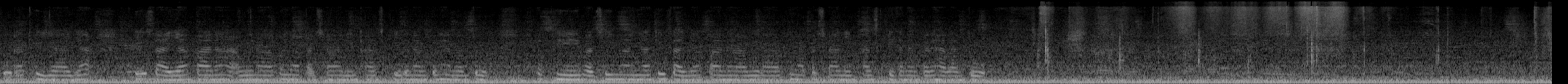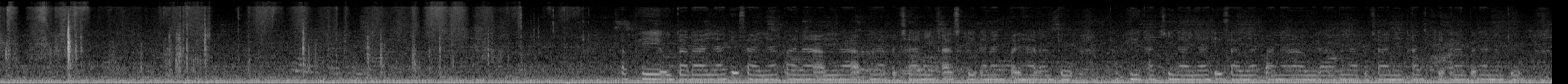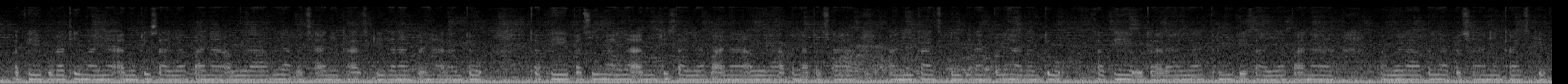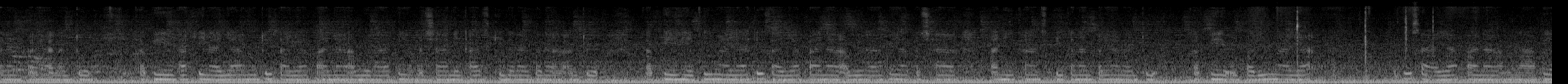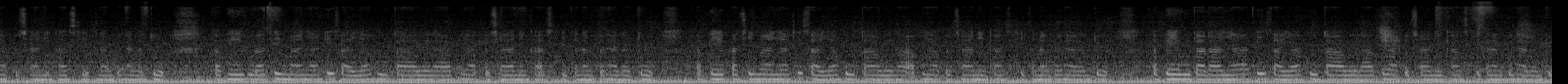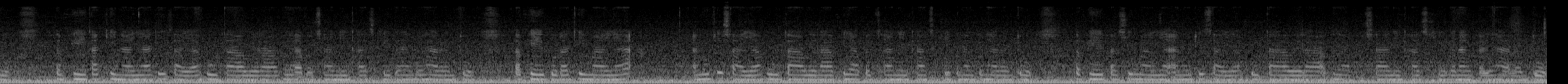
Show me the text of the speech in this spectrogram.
ปุรัติยายะที่สายะปานาหาเวลาพยาปชชานิคาสกิกนังปะหารันตุสัพเพปัชิมายะที่สายะปานาหาเวลาพยาปชชานิคาสกิกนังปะหารันตุ สัพเพ อุตรายะทิสายะปานาอวิราพยาปชานิคาสกิตนังปริหารันตุสัพเพทักขินายะทิสายะปานาอวิราพยาปชานิคาสกิตนังปริหารันตุสัพเพปุรัติมายะอนุทิสายะปานาอวิราพยาปชานิคาสกิตนังปริหารันตุสัพเพปัชิมายะอนุทิสายะปานาอวิราพยาปชาอานิคาสกิตนังปริหารันตุสัพเพอุตรายะอนุทิสายะปานาอวิราพยาปชานิคาสกิตนังปริหารันตุ พเพทักขินายานุทิสายาปานาอวิราพยาปชานิกาสกิจนังปนาลันตุสัพเพเหติมายาทิสายาปานาอวิราพยาปชาอนิคาสกิจนังปนาลันตุสัพเพอุปริมายะ ทิสายยาปานาเวลาพยาปชานิคาสกิตนังปนาลันตุสัพเพปุรัติมายาทิสายยาภูตาเวลาพยาปชานิคาสกิตนังปนาลันตุสัพเพปัจฉิมายาทิสายยาภูตาเวลาพยาปชานิคาสกิตนังปนาลันตุสัพเพอุตารายะทิสายยาภูตาเวลาพยาปชานิคาสกิตนังปนาลันตุสัพเพทักขินายะที่สายยะภูตาเวลาพยาปชานิคาสกิตังปทารันตุสัพเพปุรัติมายะอนุทิสายะภูตาเวลาพยาปชานิ เพปัชิมายะอนุทิสายะภูตาเวลาพยาปชานิคาสกิตังปริหารันตุ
